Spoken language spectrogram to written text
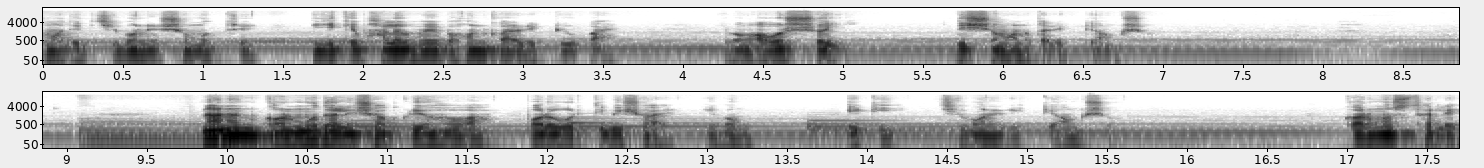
আমাদের জীবনের সমুদ্রে নিজেকে ভালোভাবে বহন করার একটি উপায় এবং অবশ্যই দৃশ্যমানতার একটি অংশ। নানান কর্মদলে সক্রিয় হওয়া পরবর্তী বিষয় এবং এটি জীবনের একটি অংশ। কর্মস্থলে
